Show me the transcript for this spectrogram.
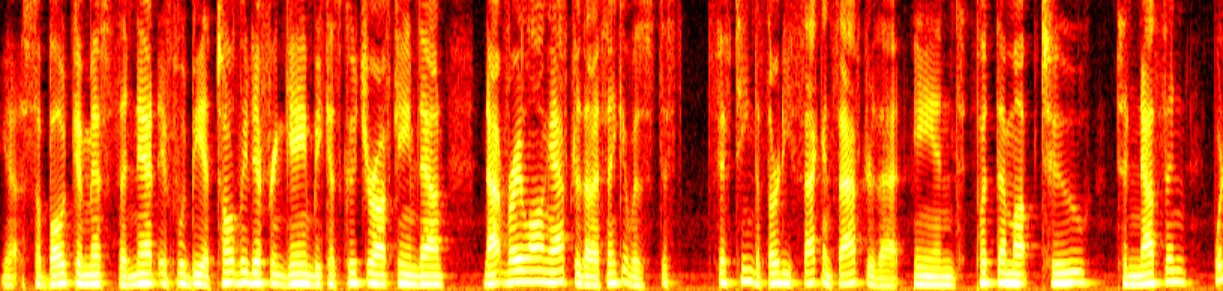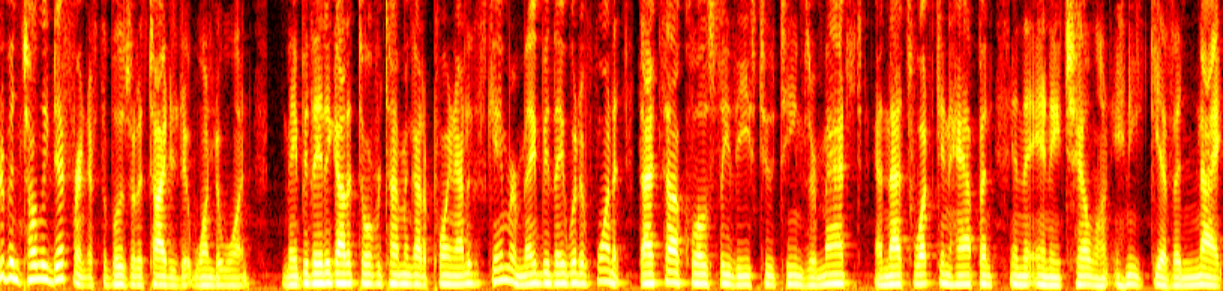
Yeah, Sobotka missed the net. It would be a totally different game because Kucherov came down not very long after that. I think it was just 15 to 30 seconds after that and put them up two to nothing. Would have been totally different if the Blues would have tied it at one to one. Maybe they'd have got it to overtime and got a point out of this game, or maybe they would have won it. That's how closely these two teams are matched, and that's what can happen in the NHL on any given night.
